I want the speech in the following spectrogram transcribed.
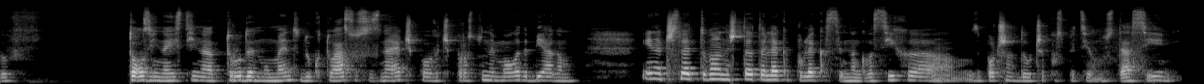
В този наистина труден момент, докато аз осъзная, че повече просто не мога да бягам. Иначе след това нещата лека по лека се нагласиха, започнах да уча по специалността си.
